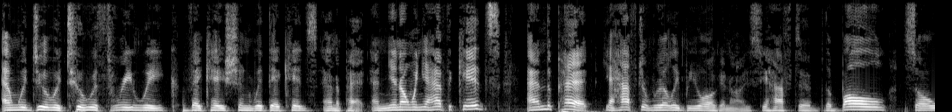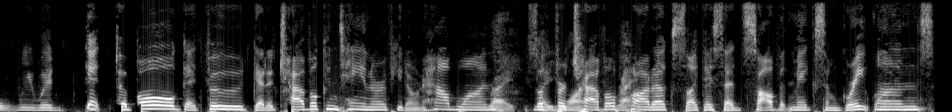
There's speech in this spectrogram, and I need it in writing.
and would do a two or three week vacation with their kids and a pet. And you know, when you have the kids and the pet, you have to really be organized. You have to, the bowl. So we would Get a bowl, get food, get a travel container if you don't have one. Right. So Look for want- travel right. products. Like I said, Solvit makes some great ones.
